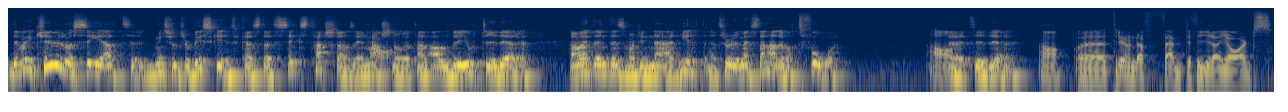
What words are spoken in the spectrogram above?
det var ju kul att se att Mitchell Trubisky kastade sex touchdowns i en match, ja. något han aldrig gjort tidigare. Han har inte, inte ens varit i närheten. Jag tror det mesta han hade var två ja. Eh, tidigare. Ja, 354 eh, yards.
